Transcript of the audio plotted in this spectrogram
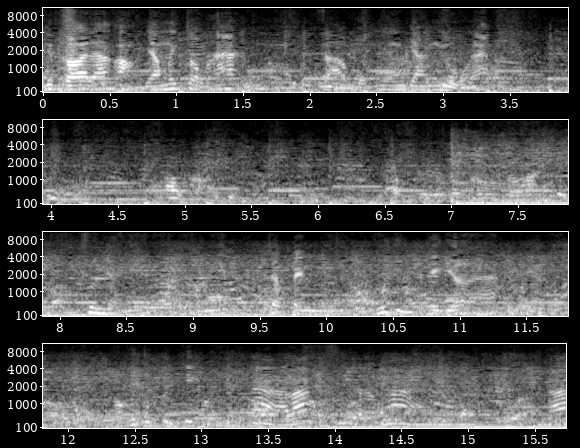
เรียบร้อยแล้วอ้าวยังไม่จบฮะสาวผมยังยังอยู่นะส่วนใหญ่เนี่ยตอนนี้จะเป็นของผู้หญิงเยอะฮะของผู้หญิงจริงๆน่ารักเสื้อผ้าตา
